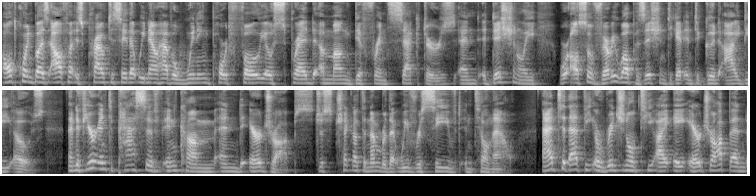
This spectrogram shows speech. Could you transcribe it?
Altcoin Buzz Alpha is proud to say that we now have a winning portfolio spread among different sectors. And additionally, we're also very well positioned to get into good IDOs. And if you're into passive income and airdrops, just check out the number that we've received until now. Add to that the original TIA airdrop and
